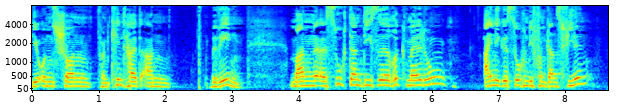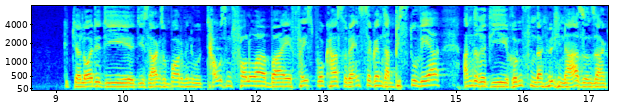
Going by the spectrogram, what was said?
die uns schon von Kindheit an bewegen. Man äh, sucht dann diese Rückmeldung. Einige suchen die von ganz vielen gibt ja Leute, die, die sagen so, boah, wenn du 1000 Follower bei Facebook hast oder Instagram, dann bist du wer. Andere, die rümpfen dann nur die Nase und sagen,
